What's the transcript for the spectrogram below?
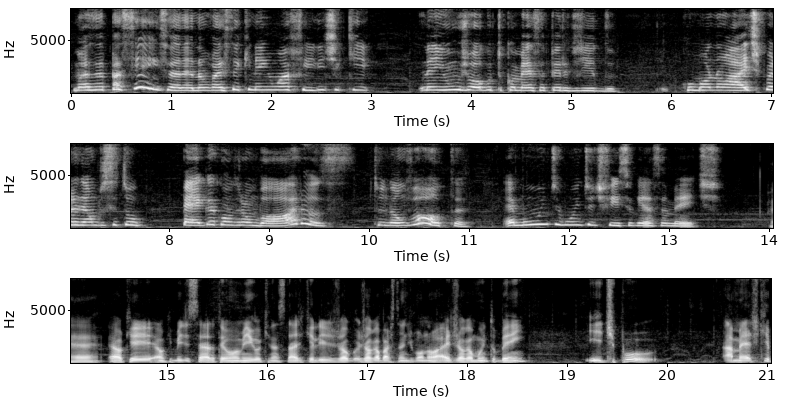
mas é paciência, né? Não vai ser que nenhum Affinity que nenhum jogo tu começa perdido. Com Mono White, por exemplo, se tu pega contra um Boros, tu não volta. É muito, muito difícil ganhar essa match. É, é o que, é o que me disseram. Tem um amigo aqui na cidade que ele joga, joga bastante Mono joga muito bem. E, tipo, a que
